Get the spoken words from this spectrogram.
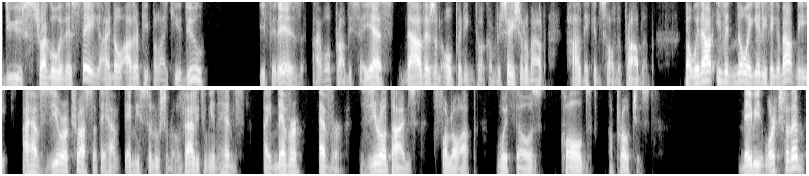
do you struggle with this thing? I know other people like you do. If it is i will probably say yes. Now there's an opening to a conversation about how they can solve the problem. But without even knowing anything about me i have zero trust that they have any solution of value to me and hence i never ever zero times follow up with those cold approaches maybe it works for them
